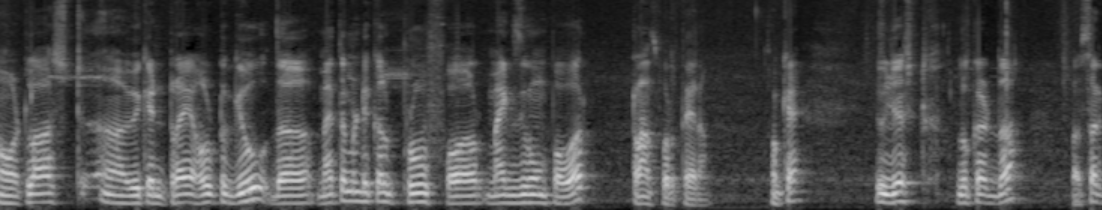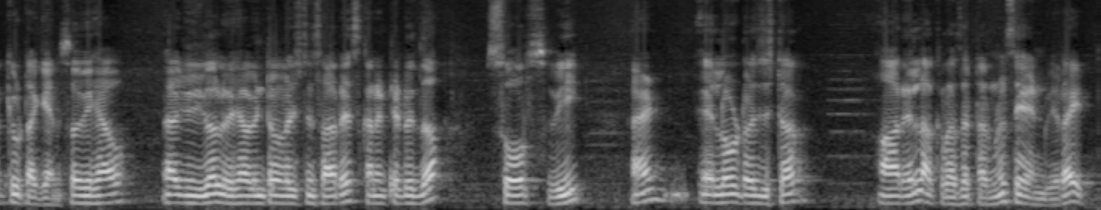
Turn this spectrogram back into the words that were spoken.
Now at last uh, we can try how to give the mathematical proof for maximum power transfer theorem. Okay? You just look at the circuit again. So we have as usual we have internal resistance Rs connected with the source V and a load resistor RL across the terminals A and B right?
